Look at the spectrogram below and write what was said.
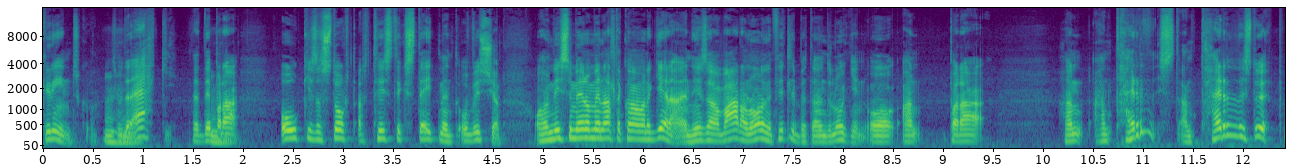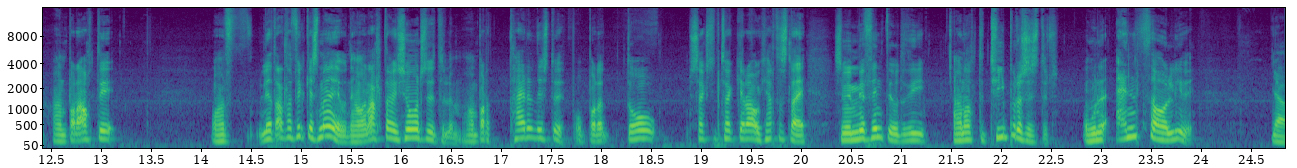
grín sko. Sem þetta er ekki, þetta er bara ógislega stórt artistic statement og vision. Og hann vissi meira og minna alltaf hvað hann var að gera en hins vegar var hann orðin fyllibetta undir lokin og hann bara hann, hann tærðist, hann tærðist upp. Hann bara átti og hann let alltaf fylgjast með því út, hann var alltaf í sjónvarsviðtölum og hann bara tærðist upp og bara dó 62 ára á hjartaslæði sem er mjög fyndið út af því að hann átti tvíburasistur og hún er ennþá á lífi. Já,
